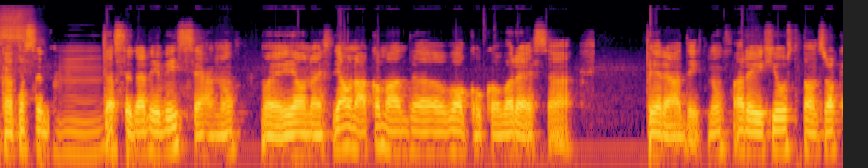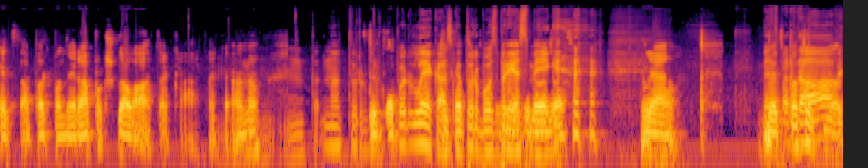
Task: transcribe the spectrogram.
tas, ir, mm. tas ir arī viss, jā, nu, vai jaunais, jaunā komanda vēl kaut ko varēs jā, pierādīt. Nu, arī Houstons Rockets tāpat man ir apakšgalā. Tā kā, tā kā, nu. Mm, nu, tur, tur, tur liekas, tur, ka tur būs briesmīgi. jā. Bet, bet par dāvu,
